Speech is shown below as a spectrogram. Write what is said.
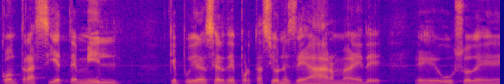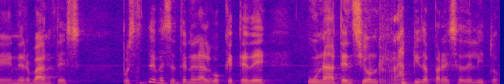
contra 7 mil que pudieran ser deportaciones de arma y de eh, uso de enervantes, pues debes de tener algo que te dé una atención rápida para ese delito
